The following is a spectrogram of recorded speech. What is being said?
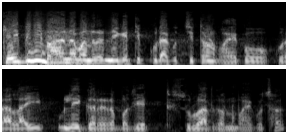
केही पनि भएन भनेर नेगेटिभ कुराको चित्रण भएको कुरालाई उल्लेख गरेर बजेट सुरुवात गर्नुभएको छ।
